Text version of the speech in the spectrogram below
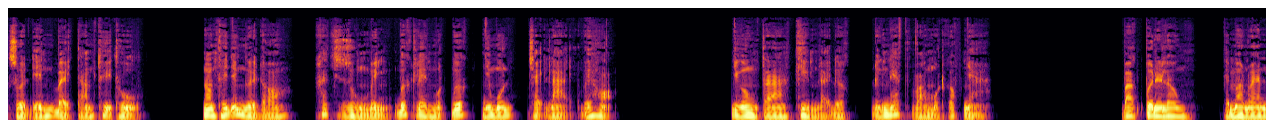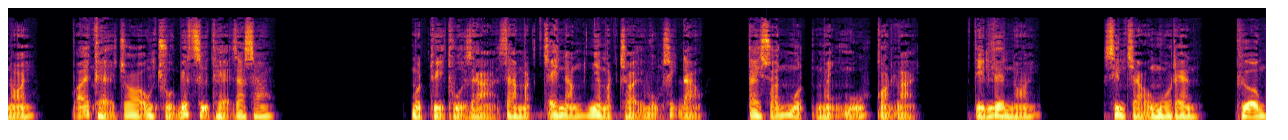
rồi đến bảy tám thủy thủ. Nom thấy những người đó, khách dùng mình bước lên một bước như muốn chạy lại với họ. Nhưng ông ta kìm lại được, đứng nép vào một góc nhà. Bác Penelon, Emmanuel nói, bác hãy kể cho ông chủ biết sự thể ra sao. Một thủy thủ già da mặt cháy nắng như mặt trời vùng xích đạo, tay xoắn một mảnh mũ còn lại. Tiến lên nói, Xin chào ông Moren, thưa ông,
